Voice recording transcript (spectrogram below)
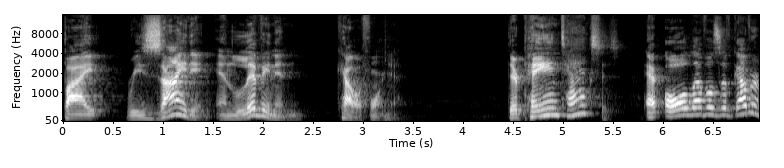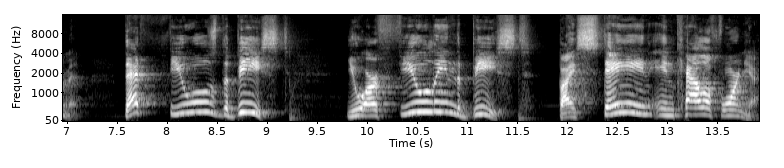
by residing and living in California. They're paying taxes at all levels of government. That fuels the beast. You are fueling the beast by staying in California.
